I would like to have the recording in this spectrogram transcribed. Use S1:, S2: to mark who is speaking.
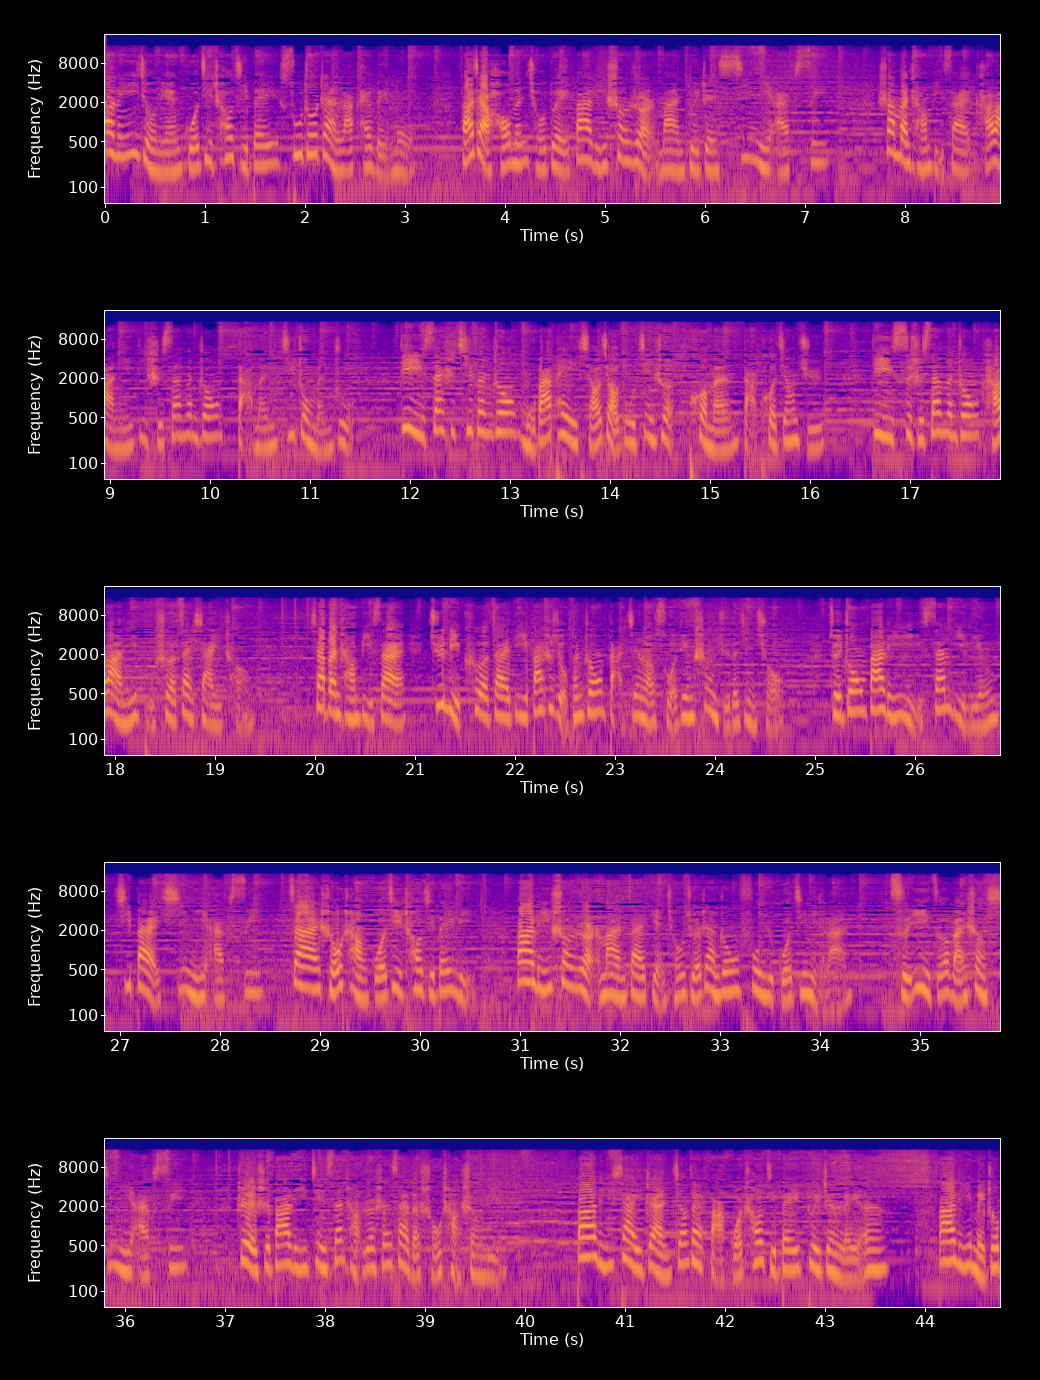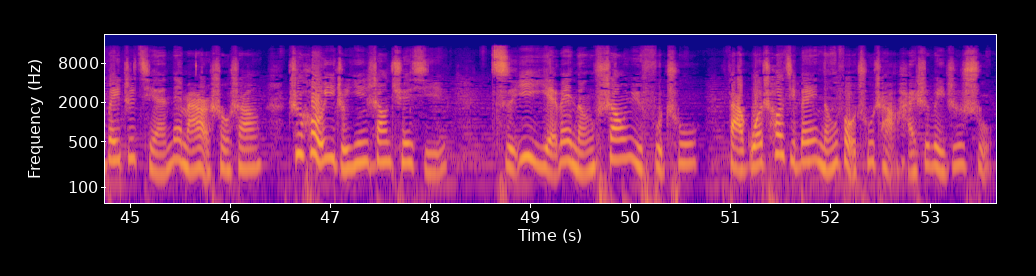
S1: 二零一九年国际超级杯苏州站拉开帷幕，法甲豪门球队巴黎圣日耳曼对阵悉尼 FC。上半场比赛，卡瓦尼第十三分钟打门击中门柱，第三十七分钟姆巴佩小角度劲射破门打破僵局，第四十三分钟卡瓦尼补射再下一城。下半场比赛，居里克在第八十九分钟打进了锁定胜局的进球，最终巴黎以三比零击败悉尼 FC。在首场国际超级杯里，巴黎圣日耳曼在点球决战中负于国际米兰，此役则完胜悉尼 FC，这也是巴黎近三场热身赛的首场胜利。巴黎下一站将在法国超级杯对阵雷恩。巴黎美洲杯之前内马尔受伤，之后一直因伤缺席，此役也未能伤愈复出。法国超级杯能否出场还是未知数。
